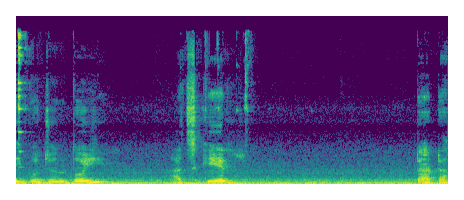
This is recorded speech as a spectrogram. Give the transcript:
এই পর্যন্তই। আজকের টাটা।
